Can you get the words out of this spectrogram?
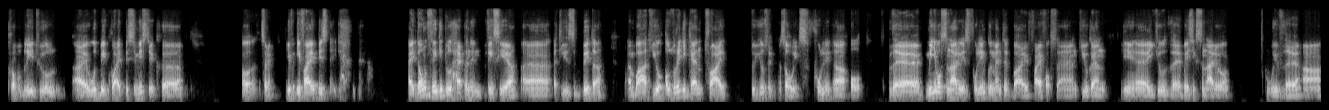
probably it will, I would be quite pessimistic. Uh, oh, sorry. If, if I, I don't think it will happen in this year, uh, at least beta, but you already can try to use it. So it's fully, uh, the minimal scenario is fully implemented by Firefox and you can use the basic scenario with the uh,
